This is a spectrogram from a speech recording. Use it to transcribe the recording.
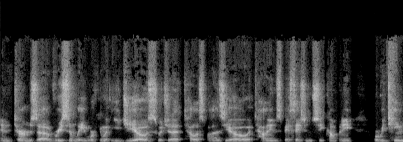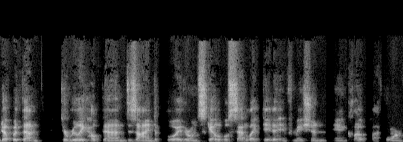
in terms of recently working with e-GEOS which is a telespazio italian space agency company where we teamed up with them to really help them design, deploy their own scalable satellite data information and cloud platform.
